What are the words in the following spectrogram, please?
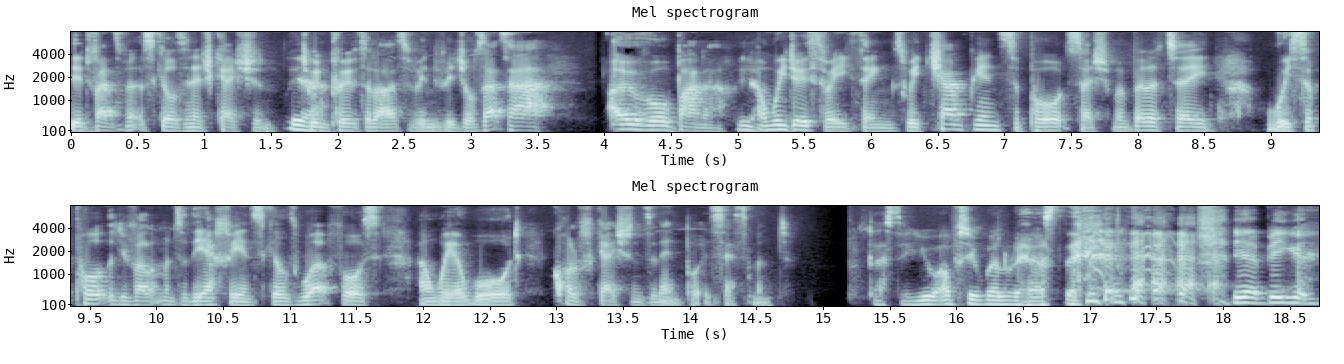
the advancement of skills and education to improve the lives of individuals. That's our overall banner. Yeah. And we do three things. We champion, support social mobility, we support the development of the FE and skills workforce, and we award qualifications and endpoint assessment. Fantastic. You obviously well rehearsed there. yeah, being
